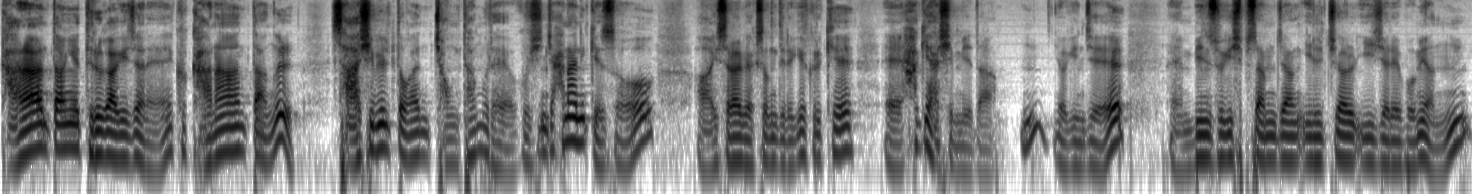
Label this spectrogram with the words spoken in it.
가나안 땅에 들어가기 전에 그 가나안 땅을 40일 동안 정탐을 해요. 그것이 이제 하나님께서 아, 이스라엘 백성들에게 그렇게 에, 하게 하십니다. 음? 여기 이제 에, 민수기 13장 1절 2절에 보면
